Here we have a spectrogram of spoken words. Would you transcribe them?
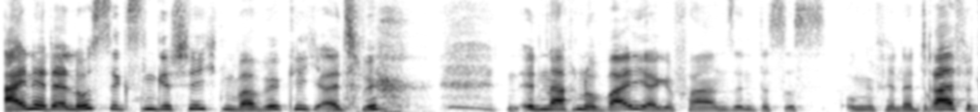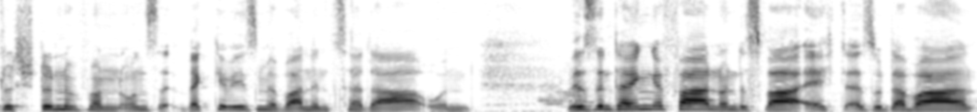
eine der lustigsten Geschichten war wirklich, als wir nach Novalia gefahren sind. Das ist ungefähr eine Dreiviertelstunde von uns weg gewesen. Wir waren in Zadar und wir sind da hingefahren und es war echt, also da war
